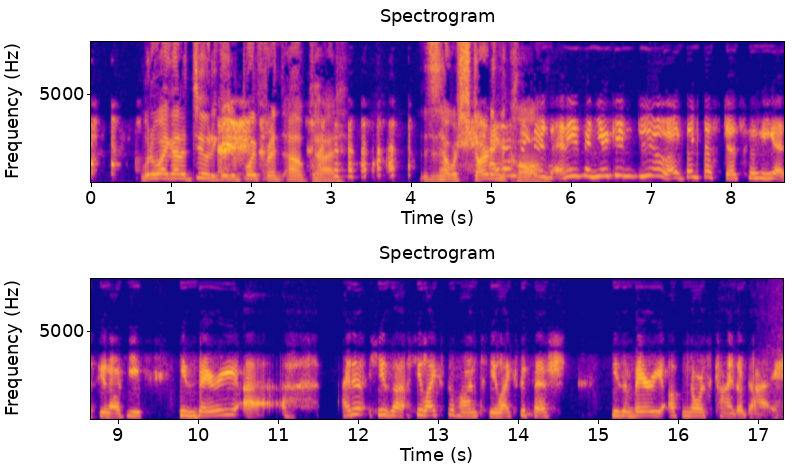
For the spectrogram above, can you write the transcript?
what do I got to do to get your boyfriend? Oh God, this is how we're starting I the don't call. think there's anything you can do. I think that's just who he is. You know, he he's very uh I don't he's a he likes to hunt, he likes to fish. He's a very up north kind of guy.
